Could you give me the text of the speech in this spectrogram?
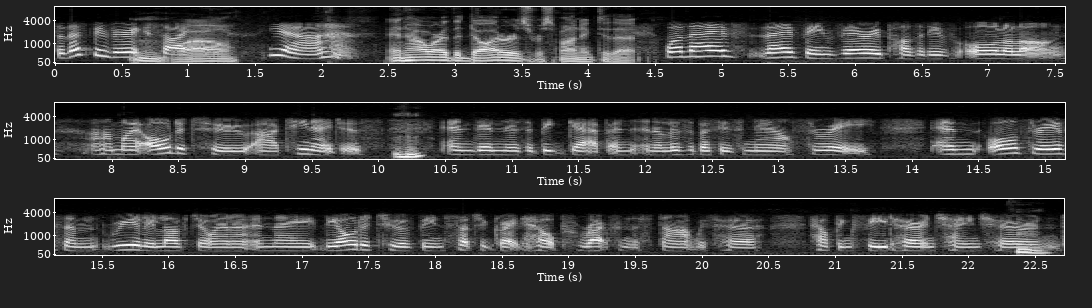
So that's been very exciting. wow. Yeah. And how are the daughters responding to that? Well, they've they've been very positive all along. Uh, my older two are teenagers, and then there's a big gap, and, and Elizabeth is now three, and all three of them really love Joanna, and they the older two have been such a great help right from the start with her, helping feed her and change her and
